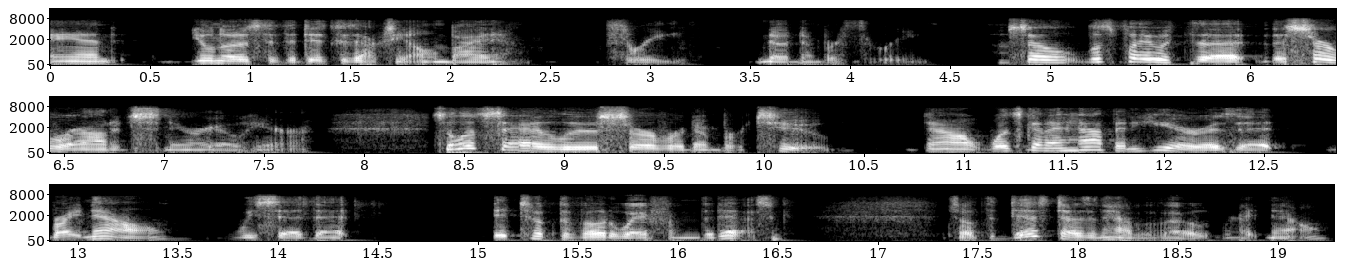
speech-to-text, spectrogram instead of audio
And you'll notice that the disk is actually owned by three, node number three. So let's play with the, the server outage scenario here. So let's say I lose server number two. Now what's going to happen here is that right now we said that it took the vote away from the disk. So if the disk doesn't have a vote right now,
